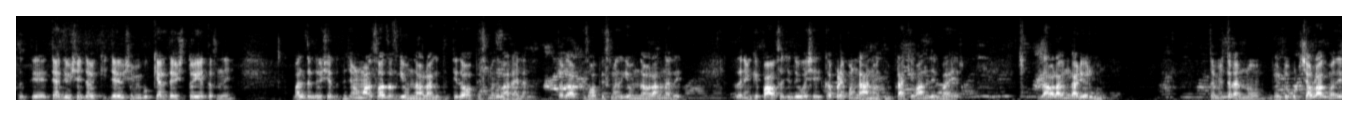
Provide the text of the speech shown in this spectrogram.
तर ते त्या दिवशी ज्या ज्या दिवशी मी बुक केला त्या दिवशी तो येतच नाही. भलत्या दिवशी येतो त्याच्यामुळे मला स्वतःच घेऊन जावं लागतं तिथं ऑफिसमध्ये भरायला. तर ऑफिस ऑफिसमध्ये घेऊन जावं लागणार आहे. आता नेमके पावसाचे दिवस आहे कपडे पण घाण होते टाकी बांधले बाहेर. जावं लागेल गाडीवर घेऊन. तर मित्रांनो भेटू पुढच्या ब्लॉगमध्ये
